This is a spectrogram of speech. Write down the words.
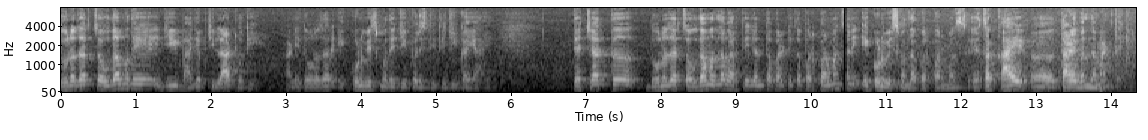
दोन हजार चौदामध्ये जी भाजपची लाट होती आणि दोन हजार एकोणवीसमध्ये जी परिस्थिती जी काही आहे त्याच्यात दोन हजार चौदामधला भारतीय जनता पार्टीचा परफॉर्मन्स आणि एकोणवीसमधला परफॉर्मन्स याचा काय ताळेबंद मांडता येईल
